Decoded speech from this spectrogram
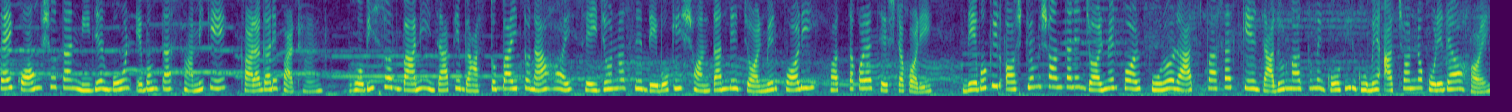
তাই কংস তার নিজের বোন এবং তার স্বামীকে কারাগারে পাঠান। ভবিষ্যৎবাণী যাতে বাস্তবায়িত না হয়, সেই জন্য সে দেবকীর সন্তানদের জন্মের পরই হত্যা করার চেষ্টা করে। দেবকীর অষ্টম সন্তানের জন্মের পর পুরো রাজপ্রাসাদকে জাদুর মাধ্যমে গভীর ঘুমে আচ্ছন্ন করে দেওয়া হয়।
